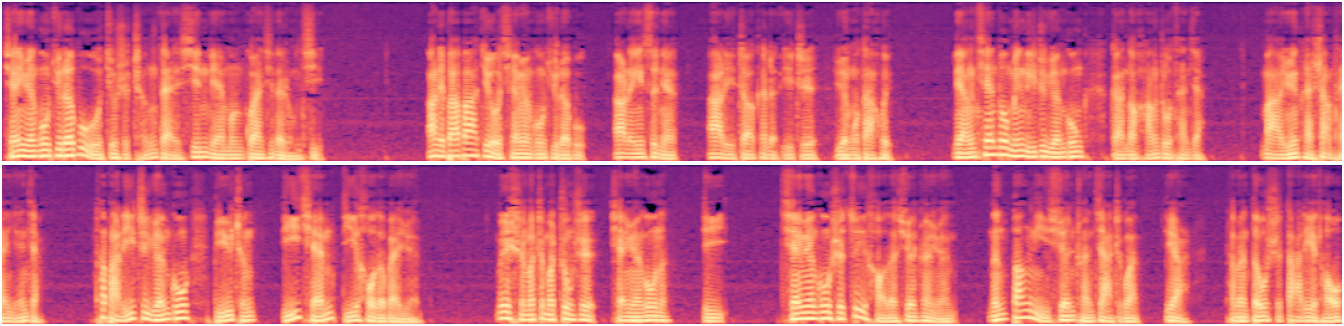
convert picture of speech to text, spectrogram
前员工俱乐部就是承载新联盟关系的容器。阿里巴巴就有前员工俱乐部。二零一四年，阿里召开了离职员工大会，两千多名离职员工赶到杭州参加。马云还上台演讲，他把离职员工比喻成敌前敌后的外援。为什么这么重视前员工呢？第一，前员工是最好的宣传员，能帮你宣传价值观；第二，他们都是大猎头，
